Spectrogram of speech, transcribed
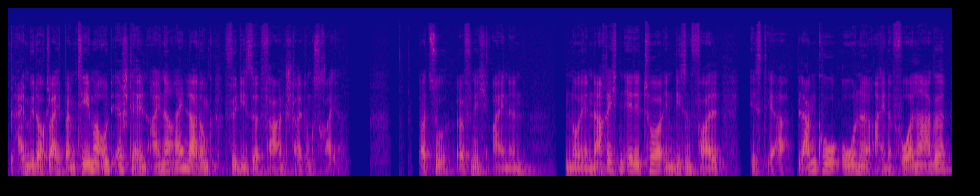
bleiben wir doch gleich beim Thema und erstellen eine Einladung für diese Veranstaltungsreihe. Dazu öffne ich einen neuen Nachrichteneditor. In diesem Fall ist er blanko ohne eine Vorlage.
